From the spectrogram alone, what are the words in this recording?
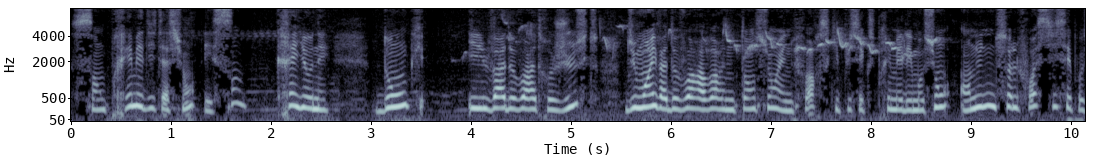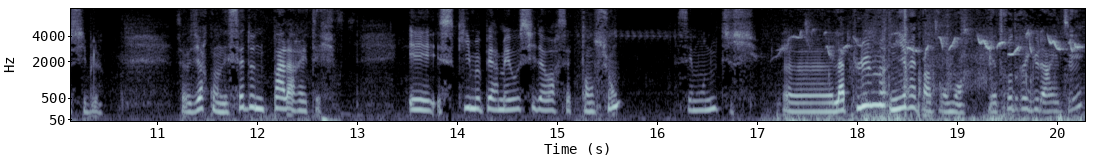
sans préméditation et sans crayonner. Donc il va devoir être juste, du moins il va devoir avoir une tension et une force qui puisse exprimer l'émotion en une seule fois si c'est possible. Ça veut dire qu'on essaie de ne pas l'arrêter. Et ce qui me permet aussi d'avoir cette tension, c'est mon outil. Euh, la plume n'irait pas pour moi. Il y a trop de régularité.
